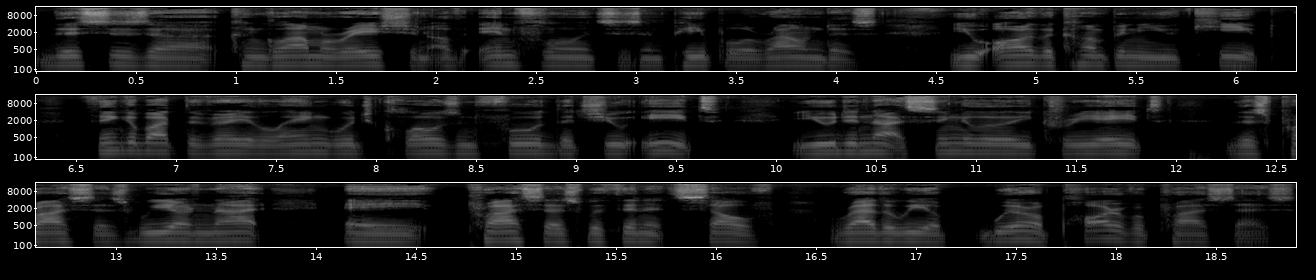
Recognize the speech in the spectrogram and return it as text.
This is a conglomeration of influences and people around us. You are the company you keep. Think about the very language, clothes, and food that you eat. You did not singularly create this process. We are not a process within itself. Rather, we are we're a part of a process.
